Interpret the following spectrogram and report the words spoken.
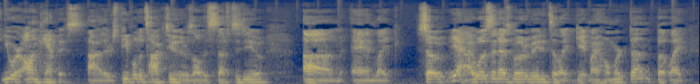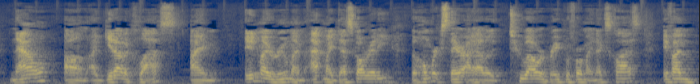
you were on campus. Uh, there's people to talk to, there was all this stuff to do, um, and like so yeah, I wasn't as motivated to like get my homework done, but like now um, I get out of class, I'm in my room, I'm at my desk already. The homework's there. I have a two hour break before my next class. If I'm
